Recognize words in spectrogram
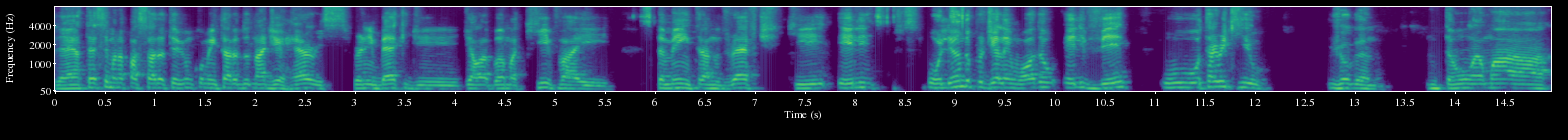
É, até semana passada teve um comentário do Nadir Harris, running back de, de Alabama, que vai também entrar no draft, que ele, olhando para o Jalen Waddle, ele vê o Tyreek Hill jogando. Então é uma,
